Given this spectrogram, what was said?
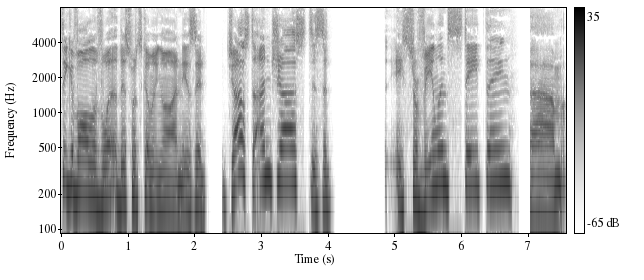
think of all of what, this? What's going on? Is it just unjust? Is it a surveillance state thing? Um,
